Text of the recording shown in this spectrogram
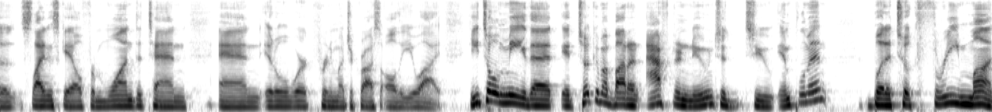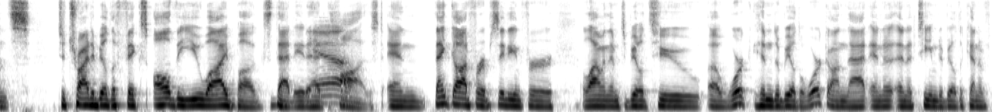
a sliding scale from 1 to 10 and it'll work pretty much across all the ui he told me that it took him about an afternoon to to implement but it took three months to try to be able to fix all the UI bugs that it had Yeah. caused. And thank God for Obsidian for allowing them to be able to uh, work him to be able to work on that and a, and a team to be able to kind of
